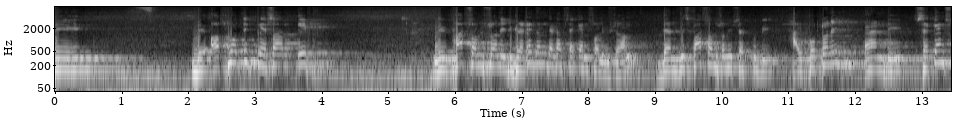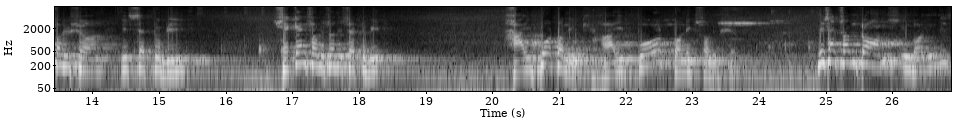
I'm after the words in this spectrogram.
the the osmotic pressure if the first solution is greater than that of second solution then this first solution is said to be hypotonic and the second solution is said to be second solution is said to be hypotonic hypotonic solution. These are some terms involved in this.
